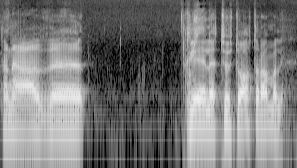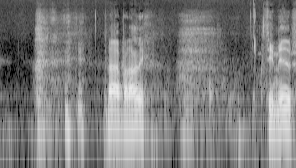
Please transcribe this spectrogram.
þannig að uh, gleðilegt 28 ára ammali það er bara hannig því miður.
